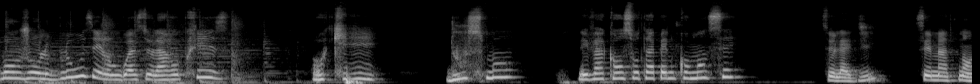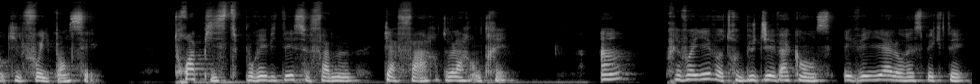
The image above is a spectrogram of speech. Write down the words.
bonjour le blues et l'angoisse de la reprise. Ok, doucement, les vacances ont à peine commencé. Cela dit, c'est maintenant qu'il faut y penser. Trois pistes pour éviter ce fameux cafard de la rentrée. 1. Prévoyez votre budget vacances et veillez à le respecter.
